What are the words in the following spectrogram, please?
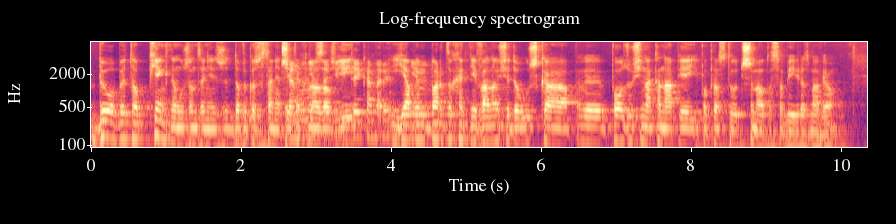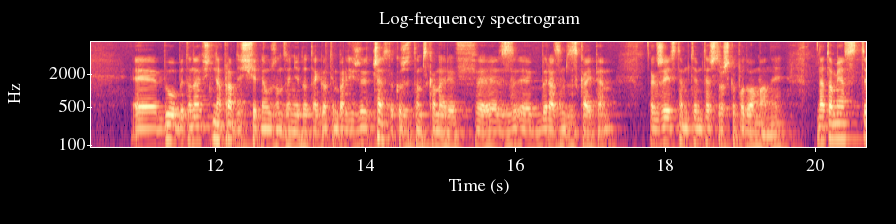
Byłoby to piękne urządzenie do wykorzystania tej Czemu technologii. tej kamery? Ja Nie bym wiem. bardzo chętnie walnął się do łóżka, y, położył się na kanapie i po prostu trzymał to sobie i rozmawiał. Y, Byłoby to na, naprawdę świetne urządzenie do tego, tym bardziej, że często korzystam z kamery w, z, y, razem ze Skype'em, także jestem tym też troszkę podłamany. Natomiast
